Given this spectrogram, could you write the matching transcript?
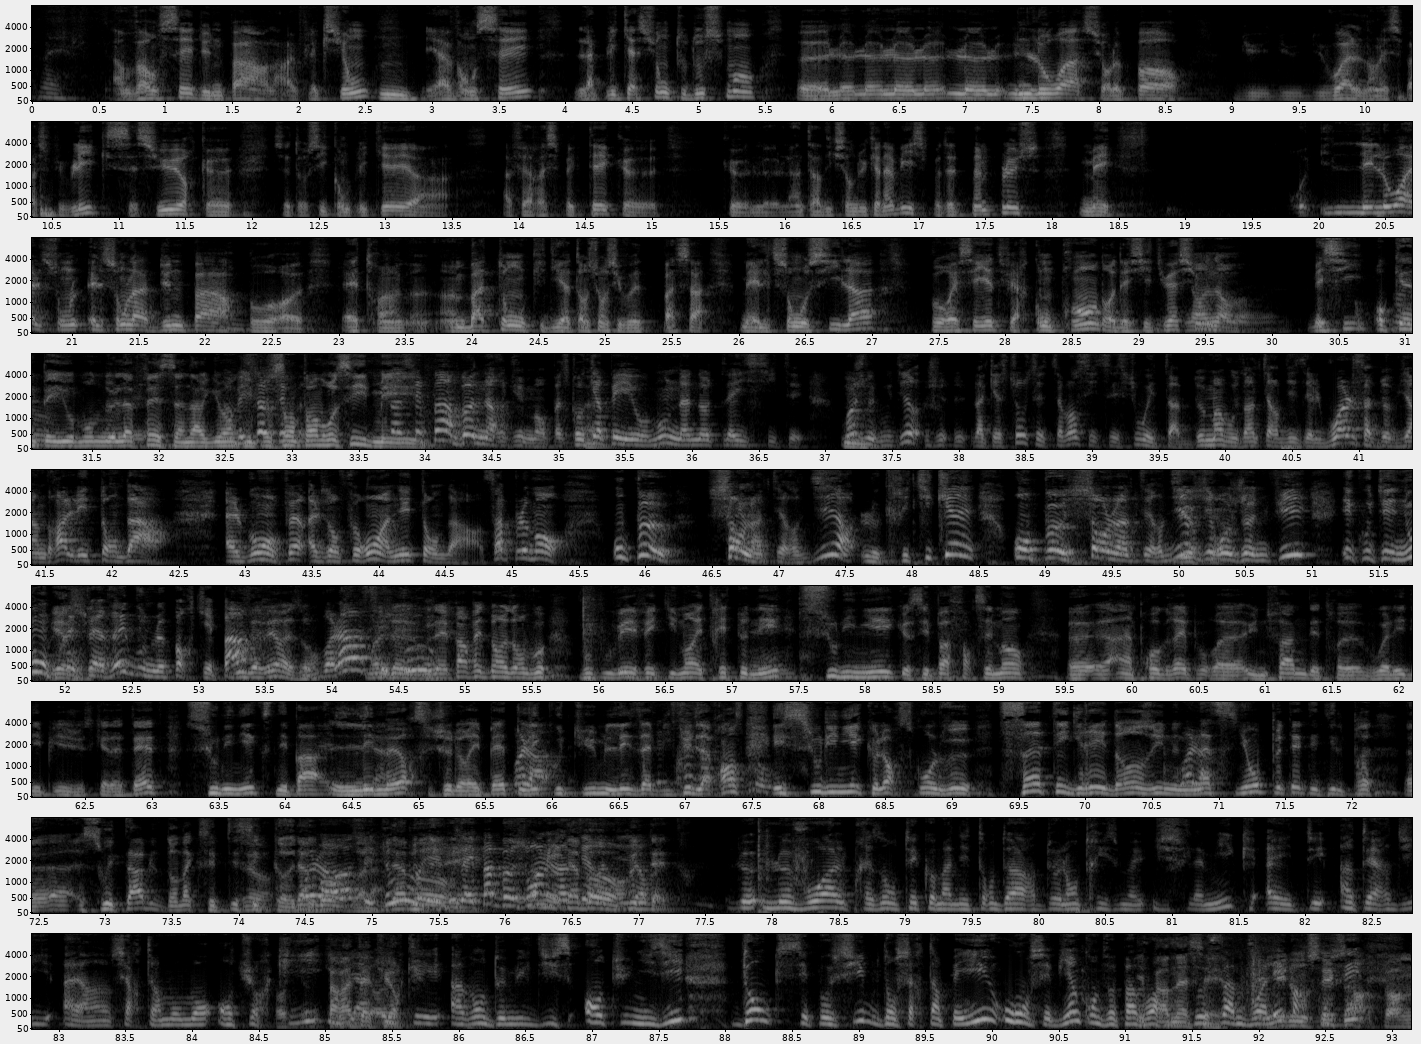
avancer d'une part la réflexion hmm. et avancer l'application tout doucement. Euh, une loi sur le port du, voile dans l'espace public, c'est sûr que c'est aussi compliqué à, à faire respecter que, que l'interdiction du cannabis, peut-être même plus. Mais les lois, elles sont, elles sont là, d'une part, pour euh, être un, un, bâton qui dit attention si vous n'êtes pas ça, mais elles sont aussi là pour essayer de faire comprendre des situations. Non, non. Mais si. Aucun pays au monde ne l'a fait, c'est un argument qui peut s'entendre aussi. Mais... Ça, c'est pas un bon argument, parce qu'aucun pays au monde n'a notre laïcité. Moi, je vais vous dire, la question, c'est de savoir si c'est souhaitable. Demain, vous interdisez le voile, ça deviendra l'étendard. Elles vont en faire, elles en feront un étendard. Simplement, on peut, sans l'interdire, le critiquer. On peut, sans l'interdire, dire aux jeunes filles, écoutez, nous, on préférerait que vous ne le portiez pas. Vous avez raison. Voilà, tout. Vous avez parfaitement raison. Vous, vous, pouvez effectivement être étonné, souligner que c'est pas forcément euh, un progrès pour euh, une femme d'être voilée des pieds jusqu'à la tête, souligner que ce n'est pas les mœurs, je le répète, les coutumes, les habitudes de la France, et souligner que lorsqu'on le veut s'intégrer dans une nation, peut-être est-il euh, souhaitable d'en accepter ses codes. Voilà, c'est tout vous n'avez pas besoin de l'interdire. Peut-être le, voile présenté comme un étendard de l'entrisme islamique a été interdit à un certain moment en Turquie. Par Il a été avant 2010 en Tunisie. Donc c'est possible dans certains pays où on sait bien qu'on ne veut pas voir de femmes voilées parce qu'on sait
